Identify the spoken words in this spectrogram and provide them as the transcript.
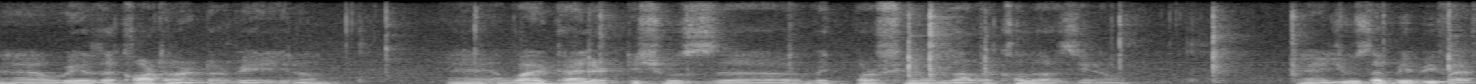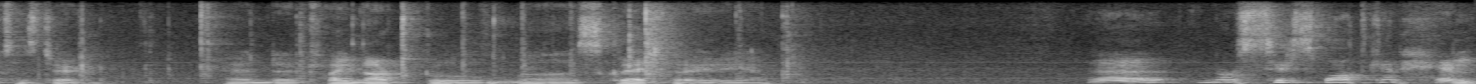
uh, wear the cotton underwear, you know, uh, avoid toilet tissues uh, with perfumes or the colors, you know, uh, use the baby wipes instead, and uh, try not to uh, scratch the area. Uh, no, sitz bath can help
